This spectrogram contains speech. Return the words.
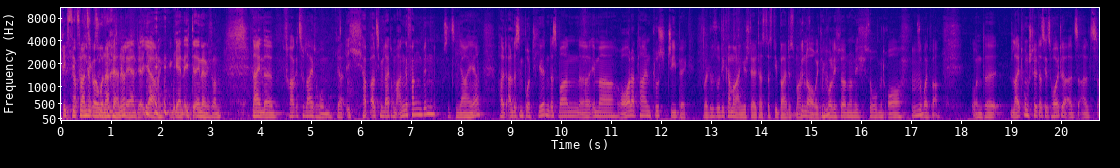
Kriegst die 20 Euro nachher, ne? Gelernt. Ja, ja gerne, ich erinnere mich dran. Nein, äh, Frage zu Lightroom. Ja. Ich habe, als ich mit Lightroom angefangen bin, das ist jetzt ein Jahr her, halt alles importiert und das waren äh, immer RAW-Dateien plus JPEG. Weil du so die Kamera eingestellt hast, dass die beides macht. Genau, richtig, mhm. weil ich da noch nicht so mit RAW mhm. so weit war. Und äh, Lightroom stellt das jetzt heute als, als äh,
